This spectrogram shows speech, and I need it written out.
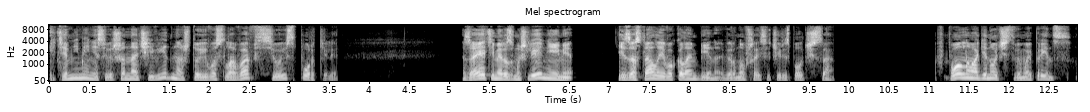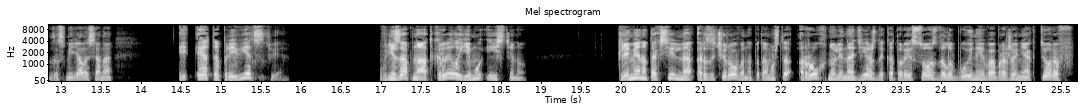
И тем не менее совершенно очевидно, что его слова все испортили. За этими размышлениями и застала его Коломбина, вернувшаяся через полчаса. — В полном одиночестве, мой принц, — засмеялась она, — и это приветствие внезапно открыло ему истину. Клемена так сильно разочарована, потому что рухнули надежды, которые создало буйное воображение актеров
